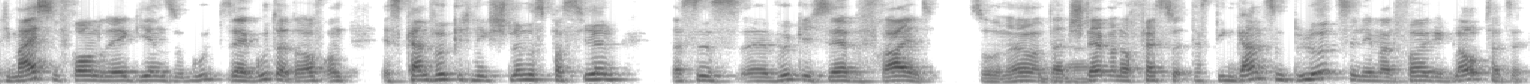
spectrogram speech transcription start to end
die meisten Frauen reagieren so gut, sehr gut darauf und es kann wirklich nichts Schlimmes passieren. Das ist äh, wirklich sehr befreiend. So, ne? Und dann Ja. stellt man auch fest, dass den ganzen Blödsinn, den man vorher geglaubt hatte,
